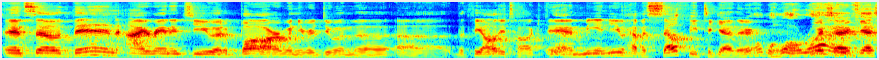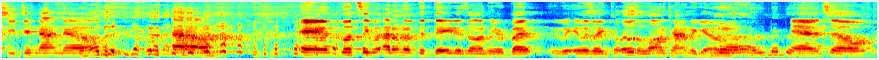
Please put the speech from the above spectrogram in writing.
And so then I ran into you at a bar when you were doing the uh, the theology talk, and me and you have a selfie together, Oh, well, all which I guess you did not know. um, and let's see, I don't know if the date is on here, but it was like it was a long time ago. Yeah, I remember. And so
